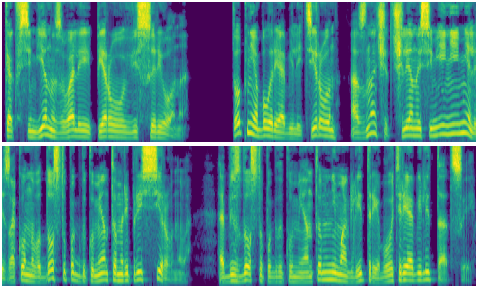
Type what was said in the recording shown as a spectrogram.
как в семье называли первого Виссариона. Тот не был реабилитирован, а значит, члены семьи не имели законного доступа к документам репрессированного, а без доступа к документам не могли требовать реабилитации.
